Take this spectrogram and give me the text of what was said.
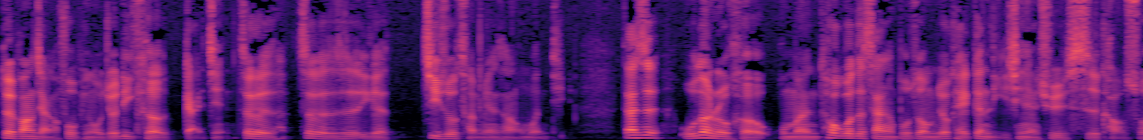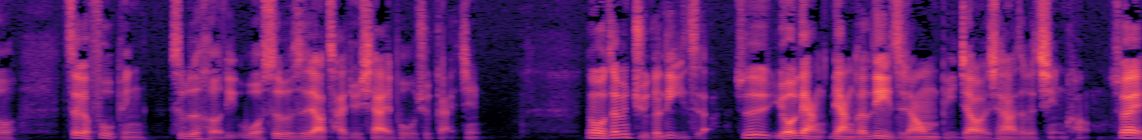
对方讲个负评，我就立刻改进。这个这个是一个技术层面上的问题。但是无论如何，我们透过这三个步骤，我们就可以更理性的去思考，说这个负评是不是合理，我是不是要采取下一步去改进。那我这边举个例子啊，就是有两两个例子，然后我们比较一下这个情况。所以，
